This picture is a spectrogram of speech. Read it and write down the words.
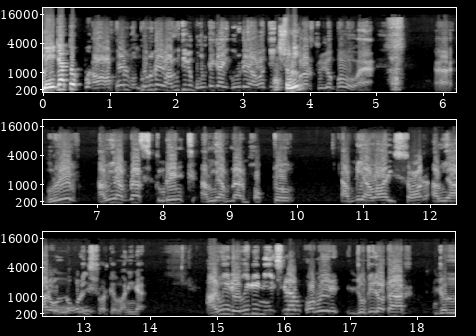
মেয়েটা তো অকল গুরুদেব আমি কিছু বলতে চাই গুরুদেব আমাকে শুনি। সুযোগ পাবো হ্যাঁ। গুরুদেব আমি আপনার স্টুডেন্ট আমি আপনার ভক্ত আপনি আমার ঈশ্বর আমি আর অন্য কোনো ঈশ্বরকে মানি না। আমি রেমেডি নিয়েছিলাম কর্মের জটিলতার জন্য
